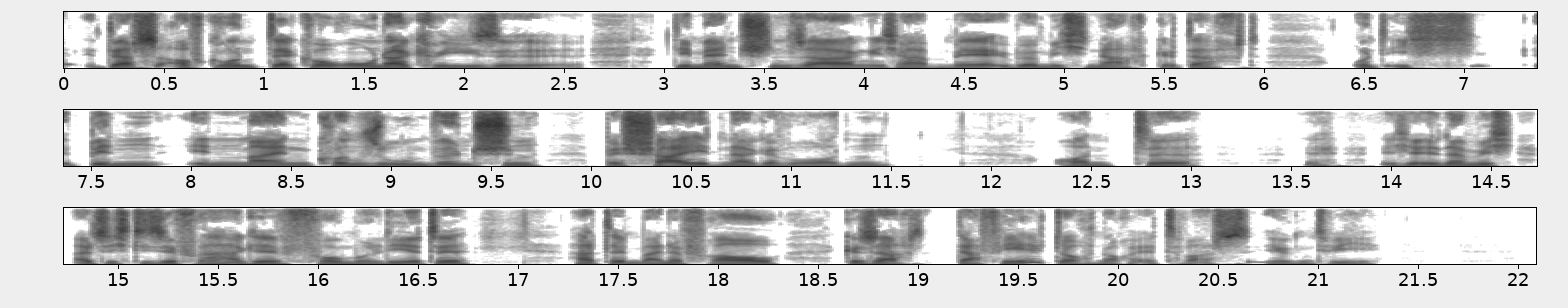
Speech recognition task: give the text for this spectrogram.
dass aufgrund der Corona-Krise die Menschen sagen, ich habe mehr über mich nachgedacht und ich bin in meinen Konsumwünschen bescheidener geworden. Und äh, ich erinnere mich, als ich diese Frage formulierte, hatte meine Frau gesagt, da fehlt doch noch etwas irgendwie.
